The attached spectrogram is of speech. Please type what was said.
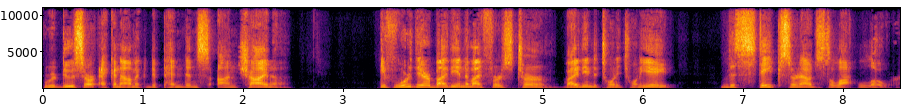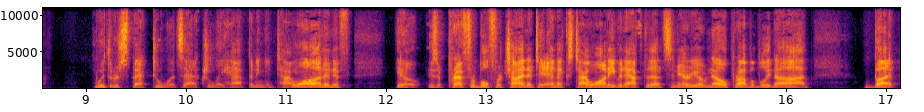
reduce our economic dependence on China. If we're there by the end of my first term, by the end of 2028, the stakes are now just a lot lower with respect to what's actually happening in Taiwan. And if you know, is it preferable for China to annex Taiwan even after that scenario? No, probably not. But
